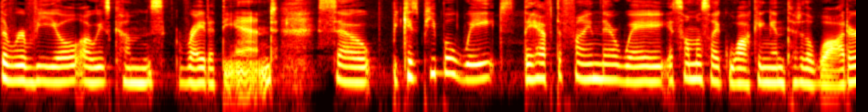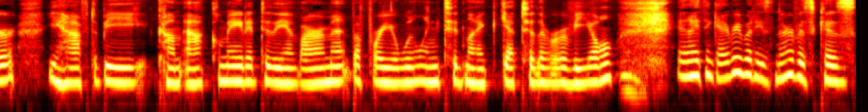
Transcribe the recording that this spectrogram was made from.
the reveal always comes right at the end. So because people wait, they have to find their way. It's almost like walking into the water. You have to become acclimated to the environment before you're willing to like get to the reveal. Mm. And I think everybody's nervous because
